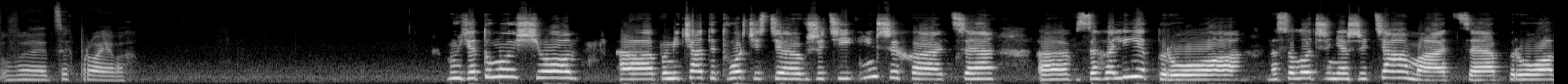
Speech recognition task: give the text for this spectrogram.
в, цих проявах? Ну я думаю, що помічати творчість е, в житті інших е, це е, взагалі про насолодження життям, це про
